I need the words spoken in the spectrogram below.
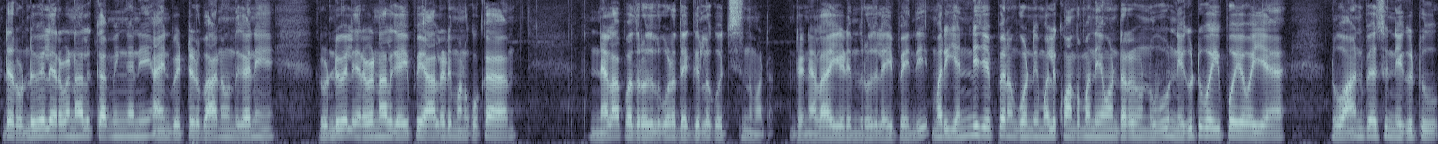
అంటే రెండు వేల ఇరవై నాలుగు కమింగ్ అని ఆయన పెట్టాడు బాగానే ఉంది. కానీ రెండు వేల ఇరవై నాలుగు అయిపోయి ఆల్రెడీ మనకు ఒక నెల పది రోజులు కూడా దగ్గరలోకి వచ్చేసింది అనమాట అంటే నెల ఏడెనిమిది రోజులు అయిపోయింది. మరి ఇవన్నీ చెప్పాను అనుకోండి మళ్ళీ కొంతమంది ఏమంటారు నువ్వు నెగిటివ్ అయిపోయావయ్యా. నువ్వు ఆన్ పేసు నెగిటివ్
